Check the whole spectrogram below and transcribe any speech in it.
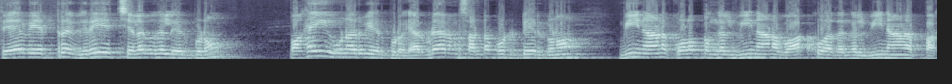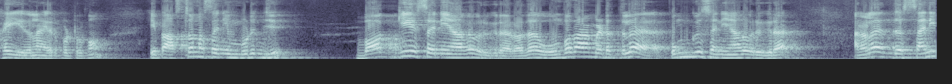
தேவையற்ற விரைய செலவுகள் ஏற்படும். பகை உணர்வு ஏற்படும். யாருபடியா நம்ம சண்டை போட்டுகிட்டே இருக்கணும். வீணான குழப்பங்கள் வீணான வாக்குவாதங்கள் வீணான பகை இதெல்லாம் ஏற்பட்டிருக்கும். இப்போ அஷ்டம சனி முடிஞ்சு பாக்கிய சனியாக வருகிறார். அதாவது ஒன்பதாம் இடத்துல பொங்கு சனியாக வருகிறார். அதனால் இந்த சனி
